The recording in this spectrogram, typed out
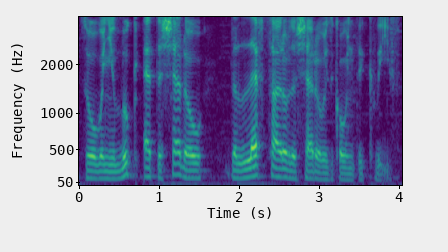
so when you look at the shadow, the left side of the shadow is going to cleave.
